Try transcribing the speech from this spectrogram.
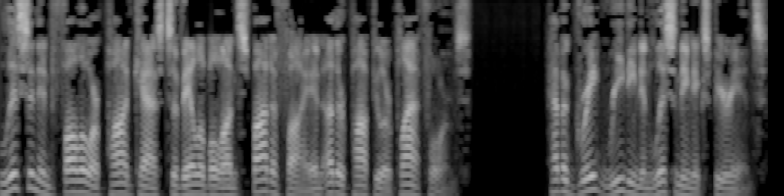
Listen and follow our podcasts available on Spotify and other popular platforms. Have a great reading and listening experience.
